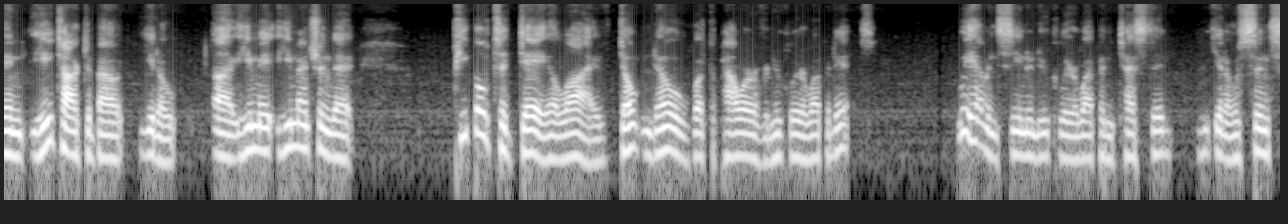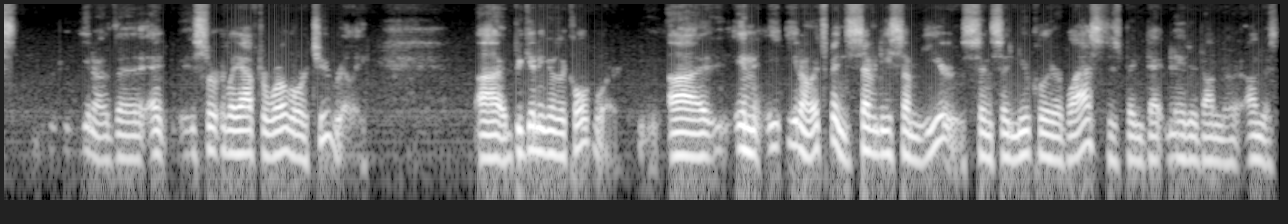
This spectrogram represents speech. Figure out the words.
and he talked about you know uh, he made he mentioned that people today alive don't know what the power of a nuclear weapon is. We haven't seen a nuclear weapon tested, you know, since you know the uh, certainly after World War II, really, uh, beginning of the Cold War. Uh, in you know, it's been seventy some years since a nuclear blast has been detonated on the on the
